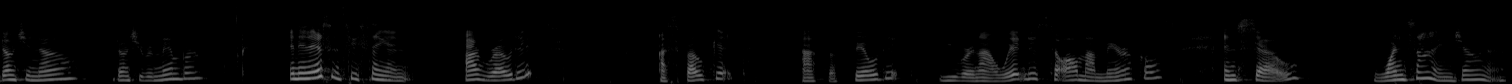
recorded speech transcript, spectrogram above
Don't you know? Don't you remember? And in essence, he's saying, I wrote it, I spoke it, I fulfilled it. You were an eyewitness to all my miracles. And so, one sign, Jonah.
